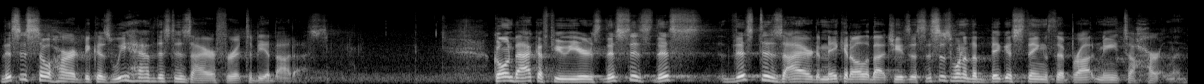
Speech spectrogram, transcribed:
This is so hard because we have this desire for it to be about us. Going back a few years, this is this this desire to make it all about Jesus, this is one of the biggest things that brought me to Heartland.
